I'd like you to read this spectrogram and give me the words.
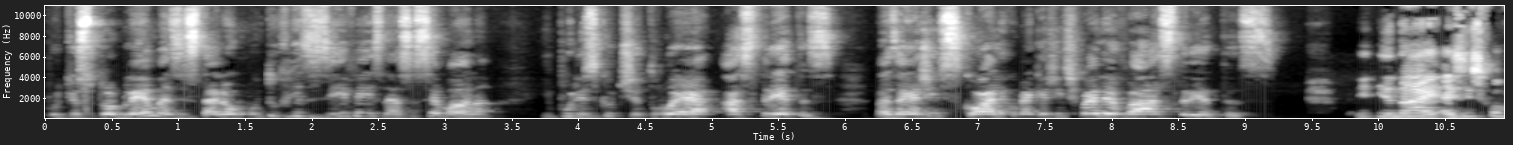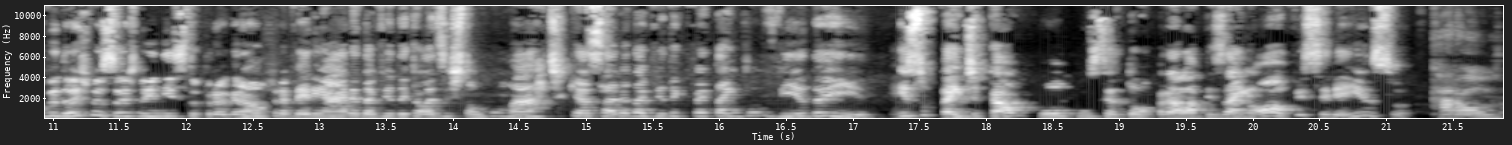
Porque os problemas estarão muito visíveis nessa semana e por isso que o título é As Tretas. Mas aí a gente escolhe como é que a gente vai levar as tretas. E, Nai, a gente convidou as pessoas no início do programa para verem a área da vida que elas estão com Marte, que é essa área da vida que vai estar envolvida aí. Isso vai indicar um pouco o setor para ela pisar em ovos? Seria isso? Carol,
